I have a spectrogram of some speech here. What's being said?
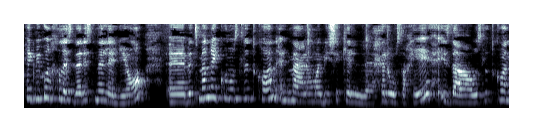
هيك بيكون خلص درسنا لليوم. آه بتمنى يكون وصلتكم المعلومة بشكل حلو وصحيح. إذا وصلتكم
